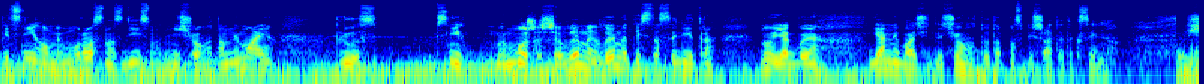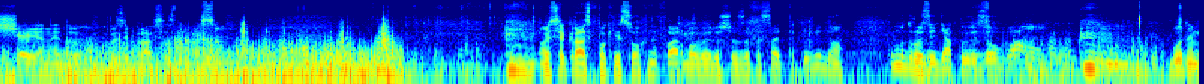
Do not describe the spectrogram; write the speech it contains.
під снігом і мороз у нас дійсно нічого там немає. Плюс сніг може ще вими, вимитися селітра. Ну, якби я не бачу для чого тут поспішати так сильно. Ще я не розібрався з навісом. Ось якраз поки сохне фарба, вирішив записати таке відео. Тому, друзі, дякую за увагу. Будемо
